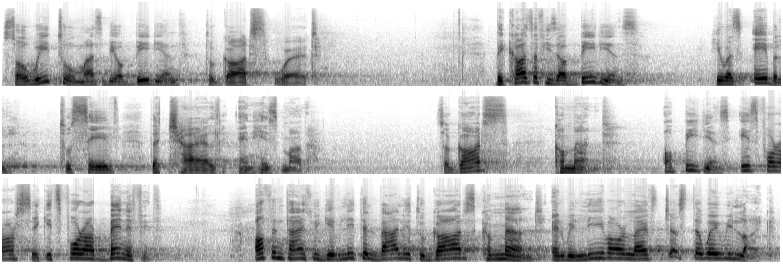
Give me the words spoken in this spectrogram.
So we too must be obedient to God's word. Because of his obedience, he was able to save the child and his mother. So God's command Obedience is for our sake, it's for our benefit. Oftentimes, we give little value to God's command and we live our lives just the way we like.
